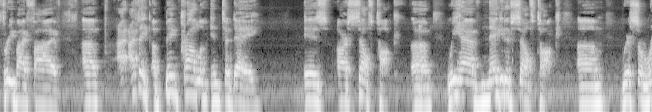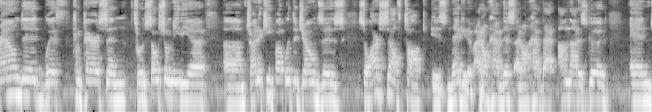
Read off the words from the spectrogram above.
three by five. Uh, I, I think a big problem in today is our self talk. Um, we have negative self talk. Um, we're surrounded with comparison through social media, um, trying to keep up with the Joneses. So our self talk is negative. I don't have this. I don't have that. I'm not as good. And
